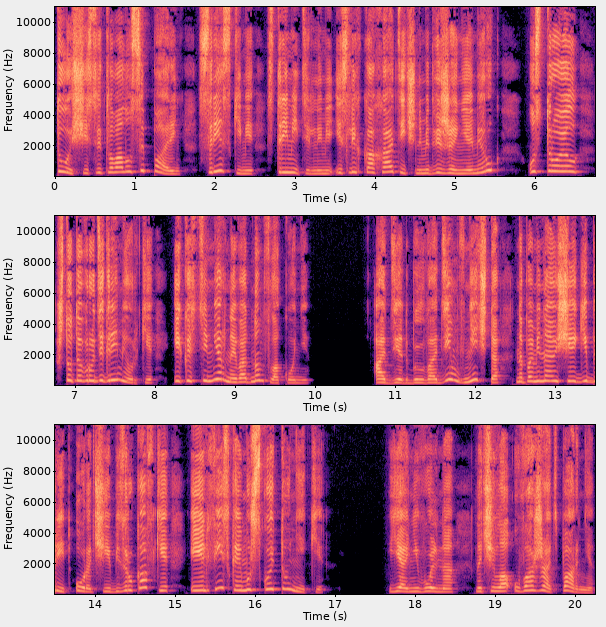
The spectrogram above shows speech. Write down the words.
Тощий светловолосый парень с резкими, стремительными и слегка хаотичными движениями рук устроил что-то вроде гримерки и костюмерной в одном флаконе. Одет был Вадим в нечто, напоминающее гибрид орочьей безрукавки и эльфийской мужской туники. Я невольно начала уважать парня.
